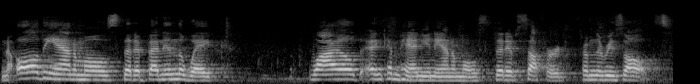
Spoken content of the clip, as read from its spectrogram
and all the animals that have been in the wake, wild and companion animals that have suffered from the results.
